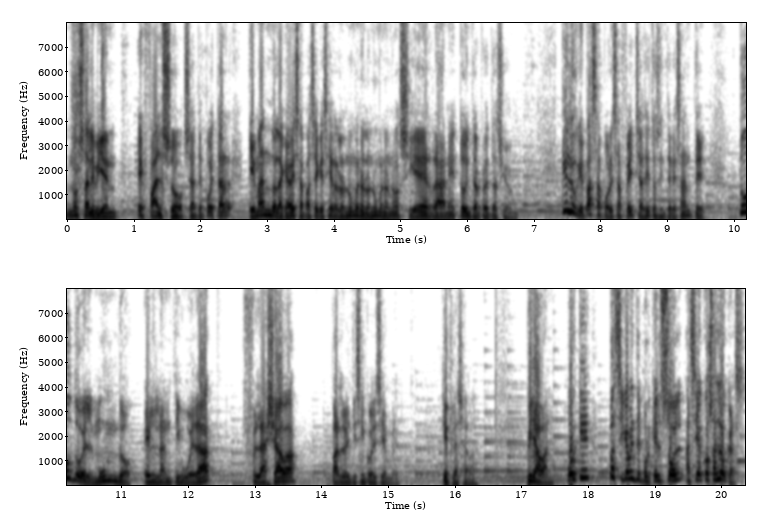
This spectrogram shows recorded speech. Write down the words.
no sale bien, es falso. O sea, te puede estar quemando la cabeza para hacer que cierren los números. Los números no cierran, es todo interpretación. ¿Qué es lo que pasa por esas fechas? Y esto es interesante. Todo el mundo en la antigüedad flasheaba para el 25 de diciembre. ¿Qué flashaba? Piraban. ¿Por qué? Básicamente porque el sol hacía cosas locas.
